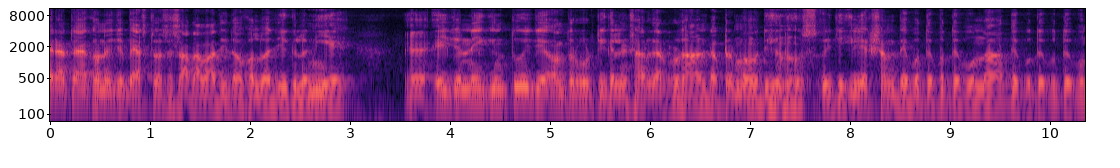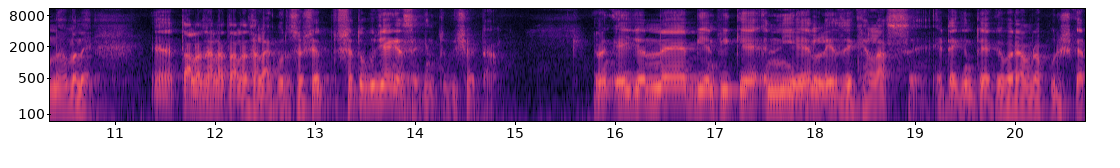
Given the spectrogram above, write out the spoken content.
এরা তো এখন ওই যে ব্যস্ত আছে সাদাবাজি দখলবাজি এগুলো নিয়ে। এই জন্যেই কিন্তু ওই যে অন্তর্বর্তীকালীন সরকার প্রধান ডক্টর মোহাম্মদ ইউনুস, ওই যে ইলেকশন দেব দেব দেব না, দেব দেব দেব না মানে আহ, তালা ঝালা তালা ঝালা করেছে। সে সে তো বুঝে গেছে কিন্তু বিষয়টা। এবং এই জন্যে বিএনপিকে নিয়ে লেজে খেলাচ্ছে। এটা কিন্তু একেবারে আমরা পরিষ্কার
